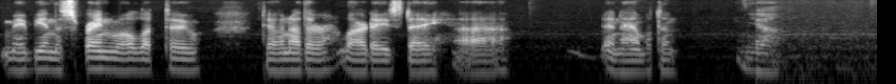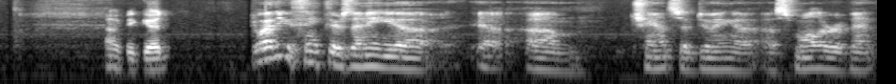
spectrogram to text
maybe in the spring we'll look to to have another Lardays Day uh, in Hamilton. yeah? That would be good. Do either of you think there's any uh, uh, um, chance of doing a, a smaller event,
